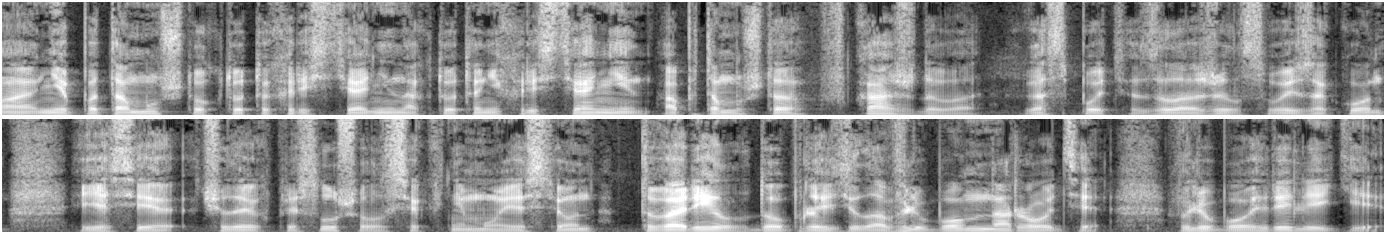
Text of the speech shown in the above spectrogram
а не потому, что кто-то христианин, а кто-то не христианин, а потому что в каждого Господь заложил свой закон, если человек прислушивался к нему, если он творил добрые дела в любом народе, в любой религии,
